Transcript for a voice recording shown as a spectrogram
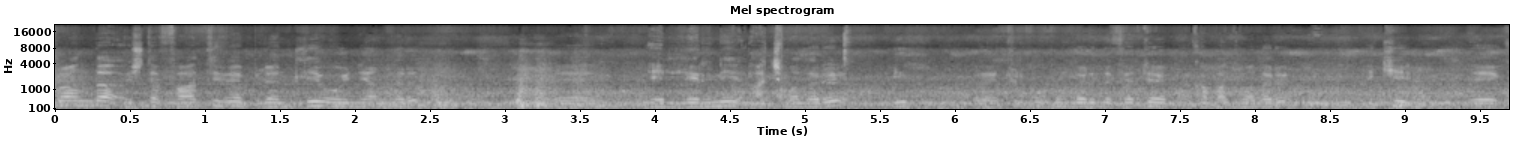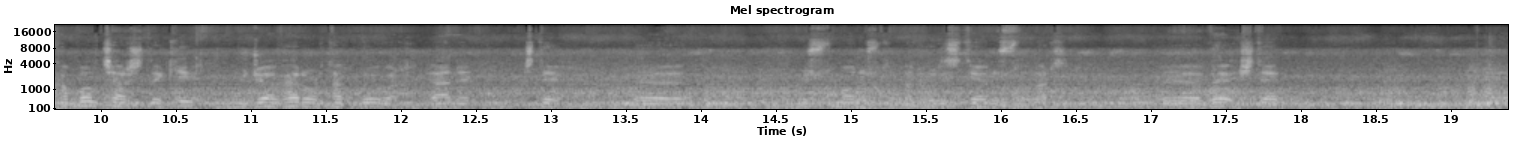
şu anda işte Fatih ve Bülentli'yi oynayanların e, ellerini açmaları, bir e, Türk okullarını FETÖ'ye kapatmaları, iki e, kapalı çarşıdaki mücevher ortaklığı var. Yani işte e, Müslüman ustalar, Hristiyan ustalar e, ve işte e,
